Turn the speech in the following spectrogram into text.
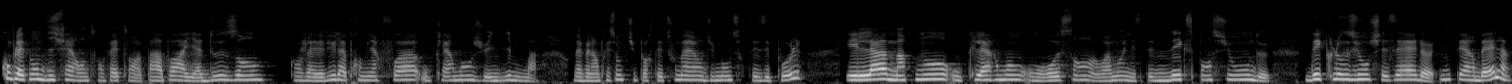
complètement différente en fait par rapport à il y a deux ans quand je l'avais vue la première fois où clairement je lui ai dit bon bah on avait l'impression que tu portais tout malheur du monde sur tes épaules. Et là maintenant où clairement on ressent vraiment une espèce d'expansion de d'éclosion chez elle hyper belle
